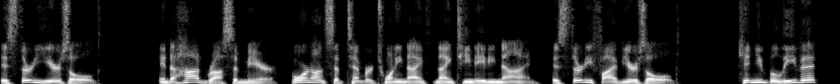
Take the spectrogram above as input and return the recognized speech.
is 30 years old. And Ahad Raza Mir, born on September 29, 1989, is 35 years old. Can you believe it?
